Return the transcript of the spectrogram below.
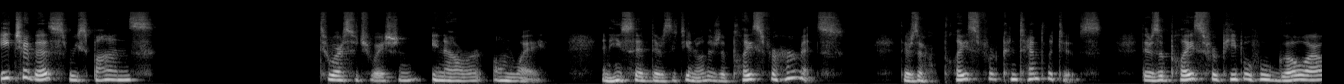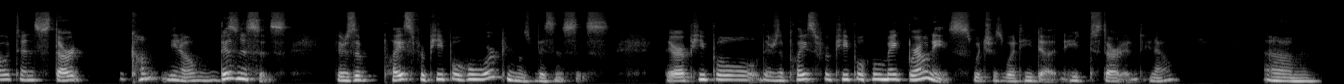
each of us responds to our situation in our own way. And he said, there's, you know, there's a place for hermits. There's a place for contemplatives. There's a place for people who go out and start, come, you know, businesses. There's a place for people who work in those businesses. There are people, there's a place for people who make brownies, which is what he did. He started, you know. Um,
